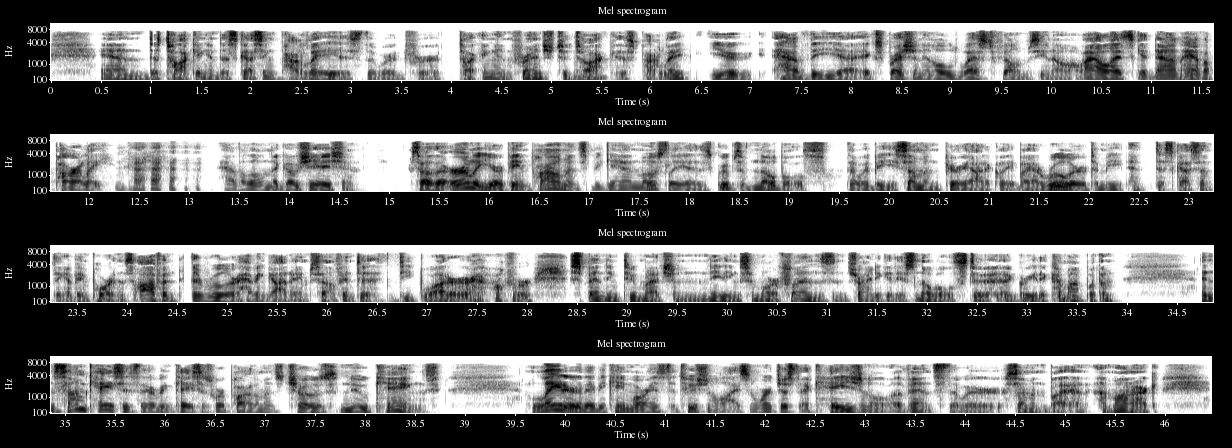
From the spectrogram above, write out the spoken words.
And the talking and discussing, parler is the word for talking in French. To mm-hmm. talk is parler. You have the uh, expression in Old West films, you know, well, let's get down and have a parley. have a little negotiation. So the early European parliaments began mostly as groups of nobles that would be summoned periodically by a ruler to meet and discuss something of importance. Often the ruler having got himself into deep water over spending too much and needing some more funds and trying to get his nobles to agree to come up with them. In some cases, there have been cases where parliaments chose new kings. Later, they became more institutionalized and weren't just occasional events that were summoned by a, a monarch.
